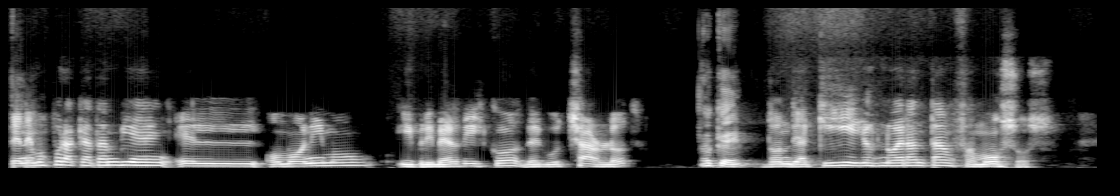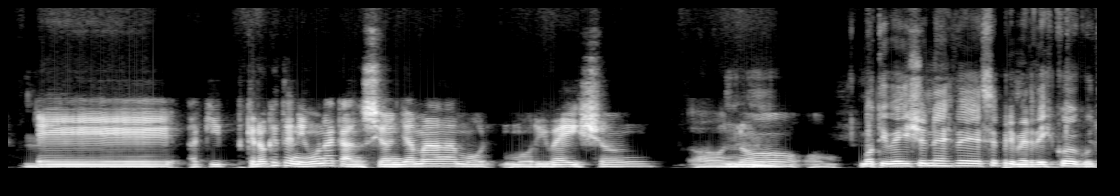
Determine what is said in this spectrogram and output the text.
Tenemos por acá también el homónimo y primer disco de Good Charlotte, okay. donde aquí ellos no eran tan famosos. Eh, aquí creo que tenían una canción llamada Motivation. O no. Motivation es de ese primer disco de Good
